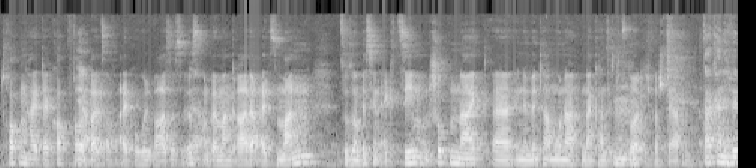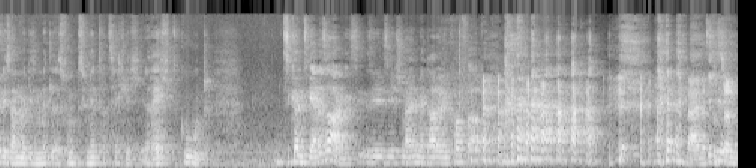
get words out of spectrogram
Trockenheit der Kopfhaut, ja. weil es auf Alkoholbasis ist. Ja. Und wenn man gerade als Mann zu so ein bisschen Ekzem und Schuppen neigt äh, in den Wintermonaten, dann kann sich das mhm. deutlich verstärken. Da kann ich wirklich sagen, bei diesem Mittel, es funktioniert tatsächlich recht gut. Sie können es gerne sagen. Sie, Sie, schneiden mir gerade den Kopf ab. Nein, es ist schon,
